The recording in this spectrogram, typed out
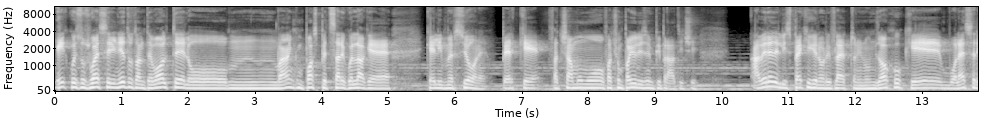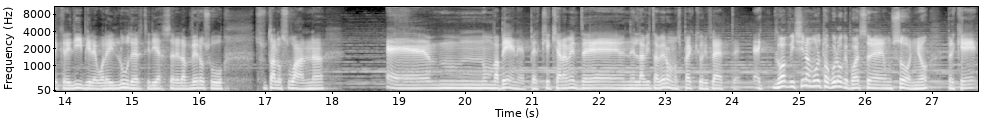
e questo suo essere indietro tante volte lo mh, mm, va anche un po' a spezzare quella che è, che è l'immersione, perché facciamo, faccio un paio di esempi pratici avere degli specchi che non riflettono in un gioco che vuole essere credibile, vuole illuderti di essere davvero su, su Talos One, eh, non va bene perché chiaramente nella vita vera uno specchio riflette e lo avvicina molto a quello che può essere un sogno perché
